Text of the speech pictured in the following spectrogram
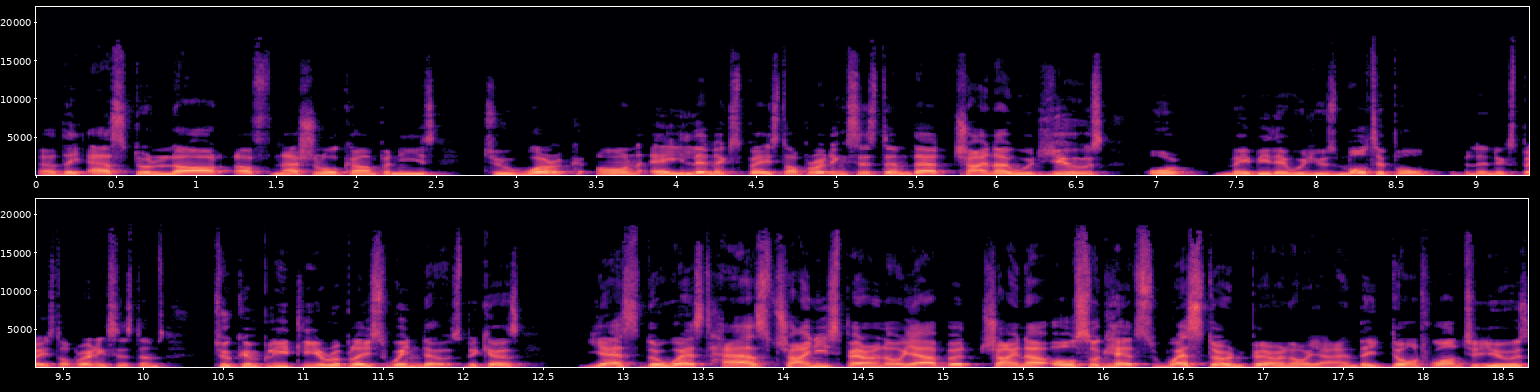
Uh, they asked a lot of national companies to work on a Linux based operating system that China would use, or maybe they would use multiple Linux based operating systems to completely replace Windows. Because, yes, the West has Chinese paranoia, but China also gets Western paranoia, and they don't want to use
